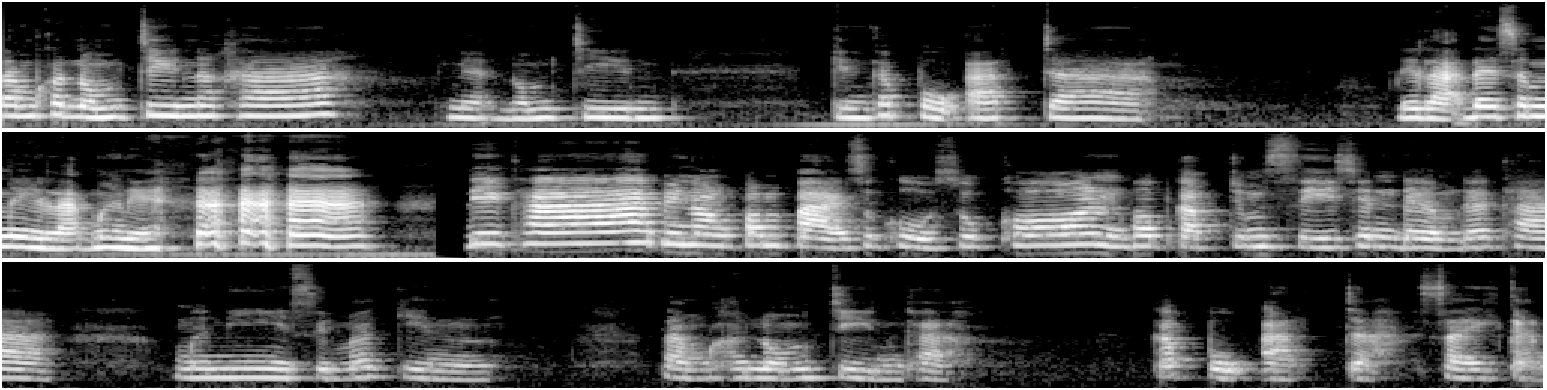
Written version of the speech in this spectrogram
ตำขนมจีนนะคะ เนี่ยขนมจีน กินกับปูอัดจ้านี่ละได้สำเนีละมือเนี้ดีค่ะ พี่น้องปอมป่ายสุขุสุขคน พบกับจุมสีเช่นเดิมด้วยค่ะ มือนี้สิมากินตำขนมจีนค่ะ กับปูอัดจ้ะใส่กัน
